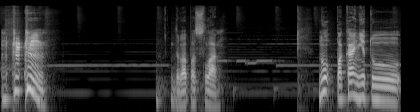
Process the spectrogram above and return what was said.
Два посла. Ну, пока нету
